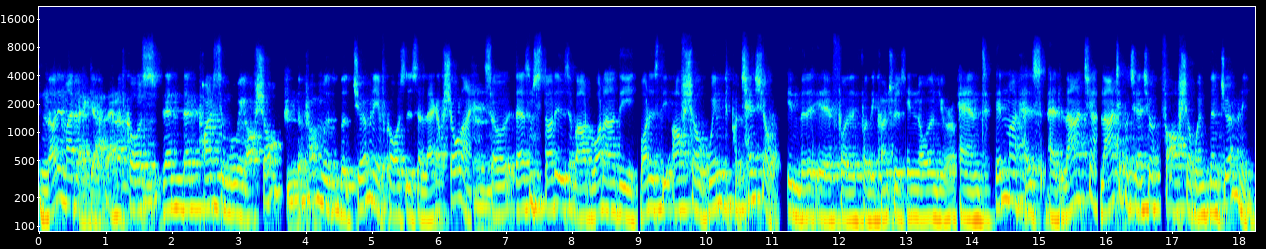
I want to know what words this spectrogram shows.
Not in my backyard. And of course, then that points to moving offshore. The problem with, with Germany, of course, is a lack of shoreline. So there's some studies about what are the what is the offshore wind potential in the uh, for the, for the countries in northern Europe. And Denmark has a larger larger potential for offshore wind than Germany.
